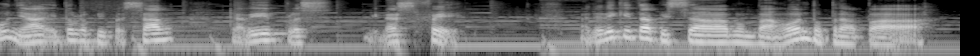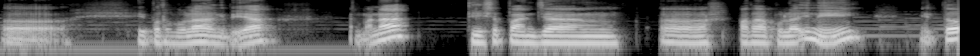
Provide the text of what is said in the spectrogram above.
U-nya itu lebih besar dari plus minus V. Nah, jadi kita bisa membangun beberapa uh, hiperbola gitu ya. Yang mana di sepanjang uh, parabola ini itu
